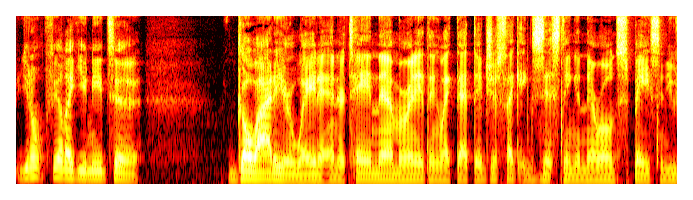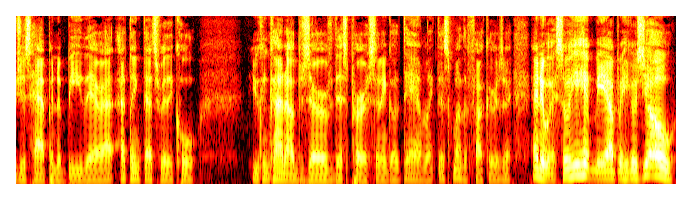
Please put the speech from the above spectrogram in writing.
you don't feel like you need to go out of your way to entertain them or anything like that. They're just like existing in their own space and you just happen to be there. I, I think that's really cool. you can kind of observe this person and go, damn, like this motherfucker is. Anyway, so he hit me up and he goes, yo,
